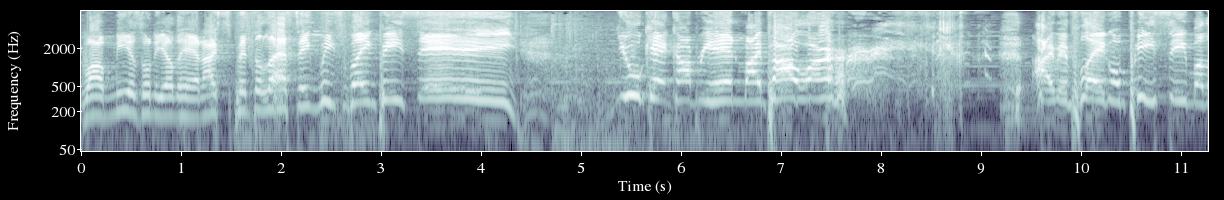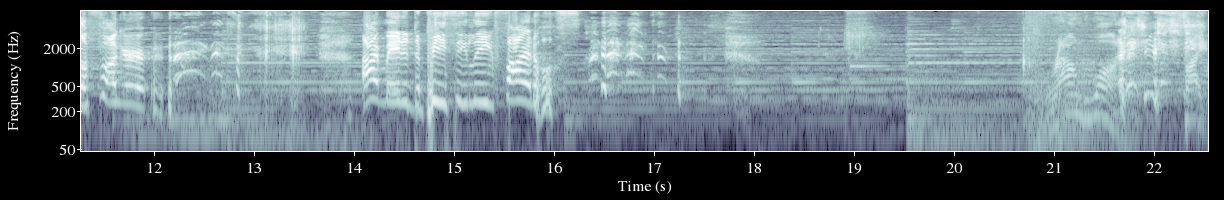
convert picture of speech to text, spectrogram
While Mia's on the other hand, I spent the last eight weeks playing PC! You can't comprehend my power! I've been playing on PC, motherfucker! I made it to PC League Finals! Round one. Fight.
